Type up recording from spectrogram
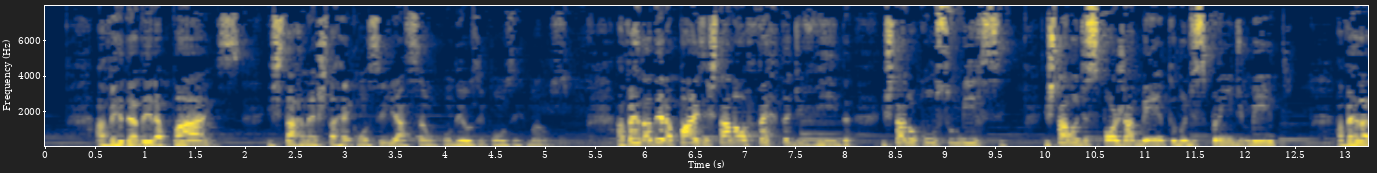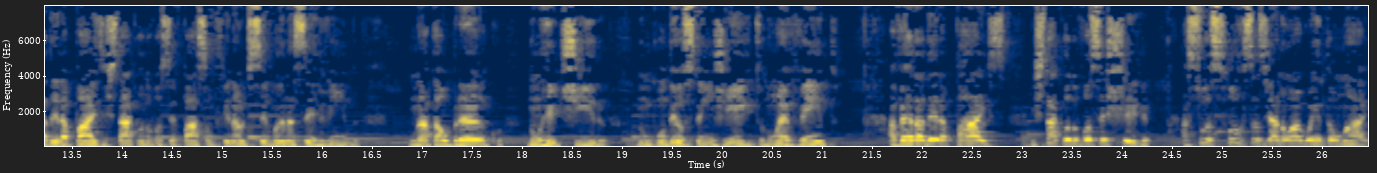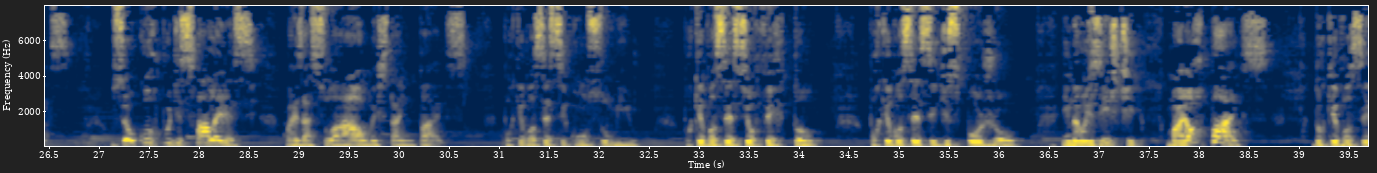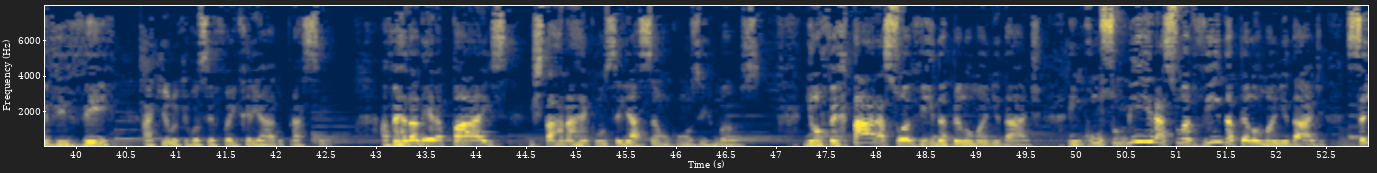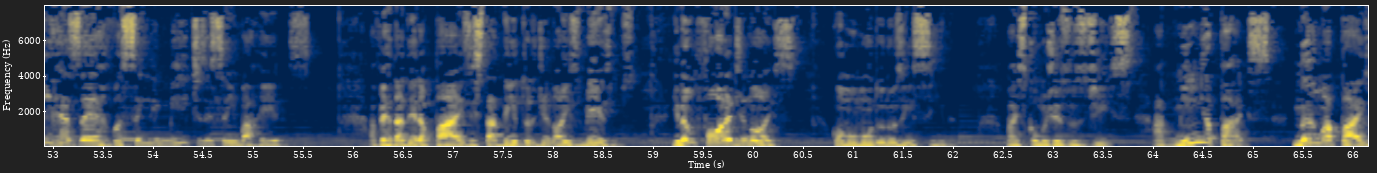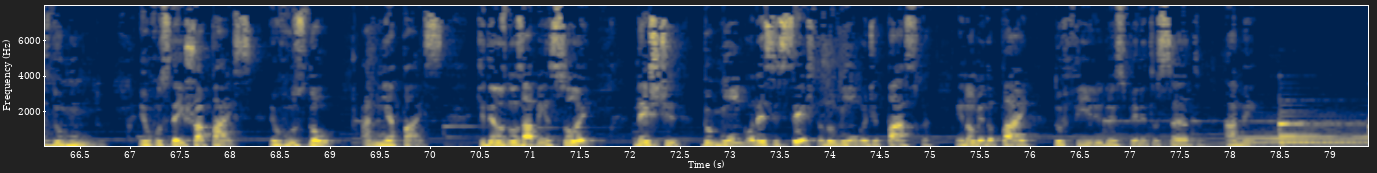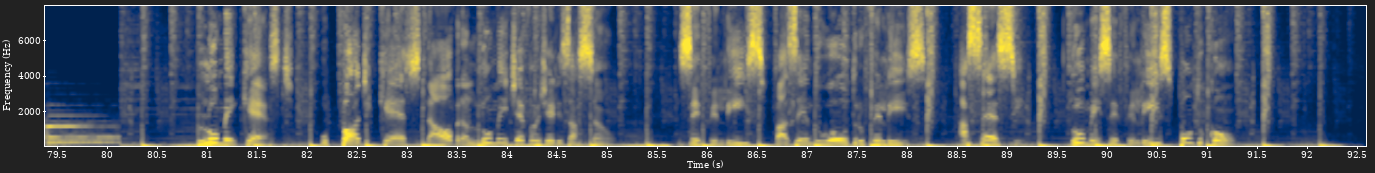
A verdadeira paz estar nesta reconciliação com Deus e com os irmãos. A verdadeira paz está na oferta de vida, está no consumir-se, está no despojamento, no despreendimento. A verdadeira paz está quando você passa um final de semana servindo, um Natal branco, num retiro, num com Deus tem jeito, num evento. A verdadeira paz está quando você chega, as suas forças já não aguentam mais, o seu corpo desfalece, mas a sua alma está em paz porque você se consumiu, porque você se ofertou, porque você se despojou. E não existe maior paz do que você viver aquilo que você foi criado para ser. A verdadeira paz está na reconciliação com os irmãos, em ofertar a sua vida pela humanidade, em consumir a sua vida pela humanidade, sem reservas, sem limites e sem barreiras. A verdadeira paz está dentro de nós mesmos e não fora de nós como o mundo nos ensina, mas como Jesus diz: a minha paz, não a paz do mundo. Eu vos deixo a paz, eu vos dou a minha paz. Que Deus nos abençoe neste domingo, nesse sexto domingo de Páscoa. Em nome do Pai, do Filho e do Espírito Santo. Amém. Lumencast, o podcast da obra Lumen de Evangelização. Ser feliz fazendo o outro feliz. Acesse lumencerfeliz.com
